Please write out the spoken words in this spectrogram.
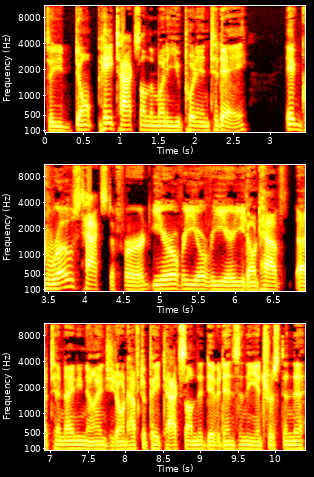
So you don't pay tax on the money you put in today. It grows tax deferred year over year over year. You don't have uh, 1099s. You don't have to pay tax on the dividends and the interest and the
